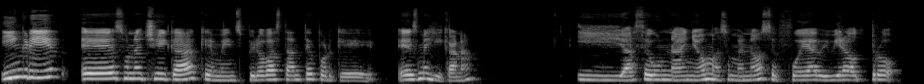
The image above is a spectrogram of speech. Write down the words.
Ingrid es una chica que me inspiró bastante porque es mexicana y hace un año más o menos se fue a vivir a otro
